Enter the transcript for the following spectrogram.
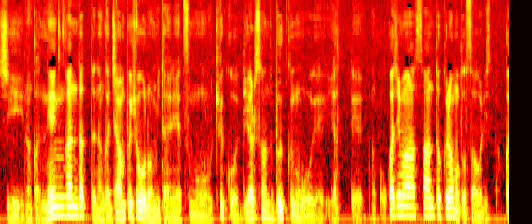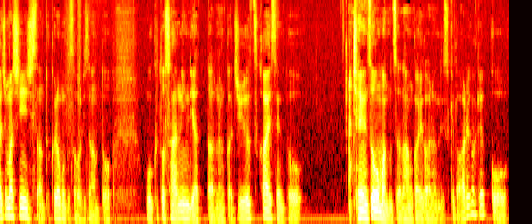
しなんか念願だったなんかジャンプ評論みたいなやつも結構リアルサウンドブックの方でやってなんか岡島さんと倉本沙織岡島紳士さんと倉本沙織さんと僕と3人でやったなんか呪術廻戦とチェーンソーマンの座談会があるんですけどあれが結構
